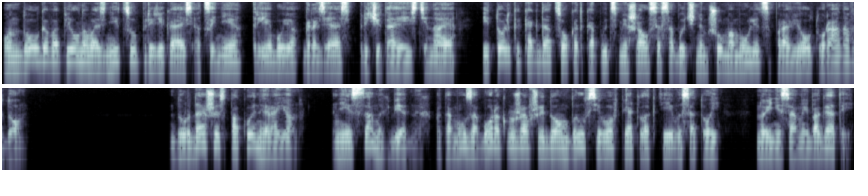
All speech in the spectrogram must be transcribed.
Он долго вопил на возницу, пререкаясь о цене, требуя, грозясь, причитая и стеная, и только когда цокот копыт смешался с обычным шумом улиц, провел Турана в дом. Дурдаши – спокойный район. Не из самых бедных, потому забор, окружавший дом, был всего в пять локтей высотой, но и не самый богатый.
